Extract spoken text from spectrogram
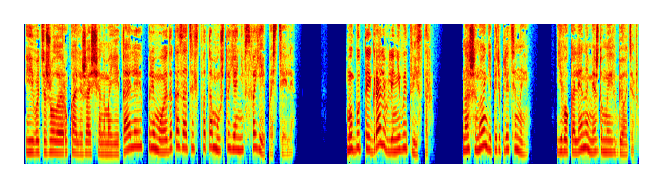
и его тяжелая рука, лежащая на моей талии, прямое доказательство тому, что я не в своей постели. Мы будто играли в ленивый твистер. Наши ноги переплетены, его колено между моих бедер,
